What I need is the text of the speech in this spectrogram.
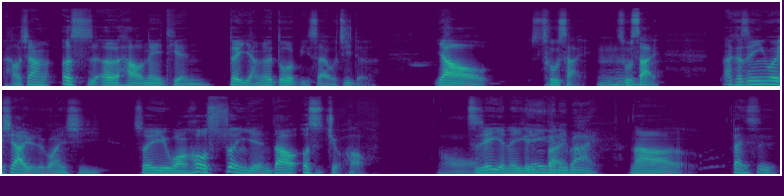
好像二十二号那一天。对养乐多的比赛，我记得要出赛，出赛。嗯、那可是因为下雨的关系，所以往后顺延到二十九号，哦，直接延了一个礼拜。礼拜。那但是，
